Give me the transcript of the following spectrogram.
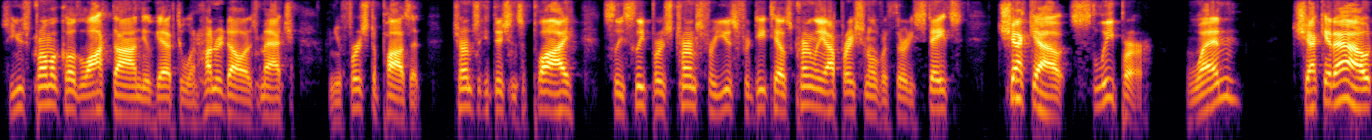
So use promo code locked on. You'll get up to $100 match on your first deposit. Terms and conditions apply. Sleep Sleepers terms for use for details currently operational over 30 states. Check out Sleeper. When? Check it out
